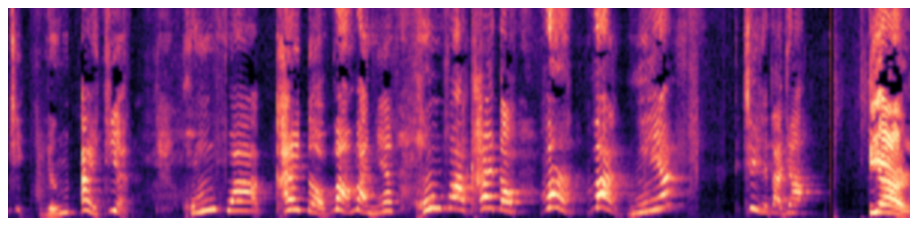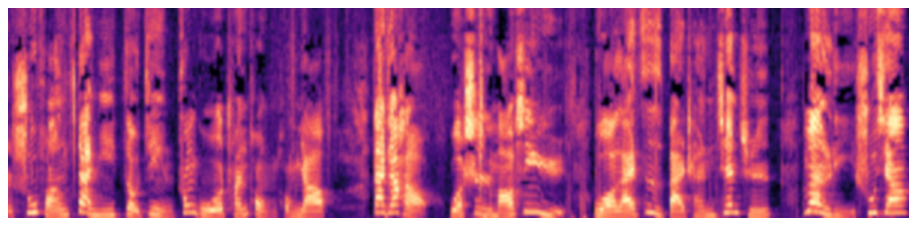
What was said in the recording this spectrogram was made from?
见人爱见，红花开的万万年，红花开的万万年。谢谢大家。第二书房带你走进中国传统童谣。大家好，我是毛新宇，我来自百城千群。万里书香，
